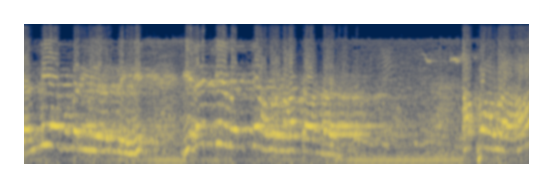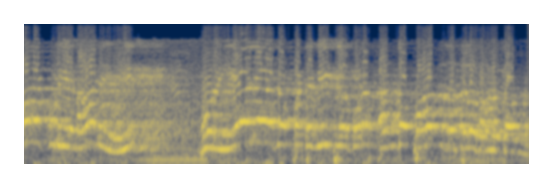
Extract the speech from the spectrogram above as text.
கன்னியாகுமரியில இருந்து இலங்கை வரைக்கும் அவர் நாட்டாண்டார். அப்ப அவர் ஆளக்கூடிய நாடு ஒரு ஏழையாகப்பட்ட வீட்டுல கூட தங்க பாத்திரத்துல வளர்த்தாங்க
